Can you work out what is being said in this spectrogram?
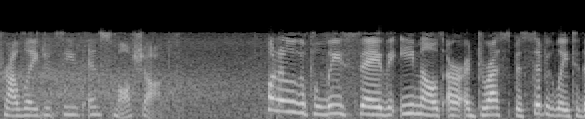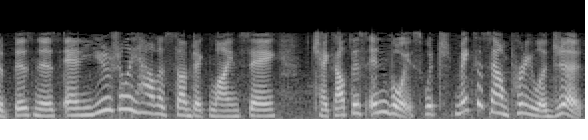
travel agencies, and small shops. Honolulu police say the emails are addressed specifically to the business and usually have a subject line saying, check out this invoice, which makes it sound pretty legit.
